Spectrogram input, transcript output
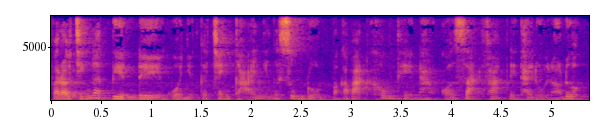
Và đó chính là tiền đề của những cái tranh cãi những cái xung đột mà các bạn không thể nào có giải pháp để thay đổi nó được.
